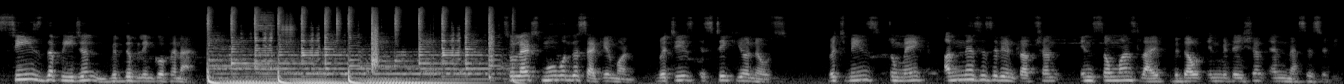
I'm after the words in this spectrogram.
seize the pigeon with the blink of an eye So let's move on the second one, which is stick your nose, which means to make unnecessary interruption in someone's life without invitation and necessity.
